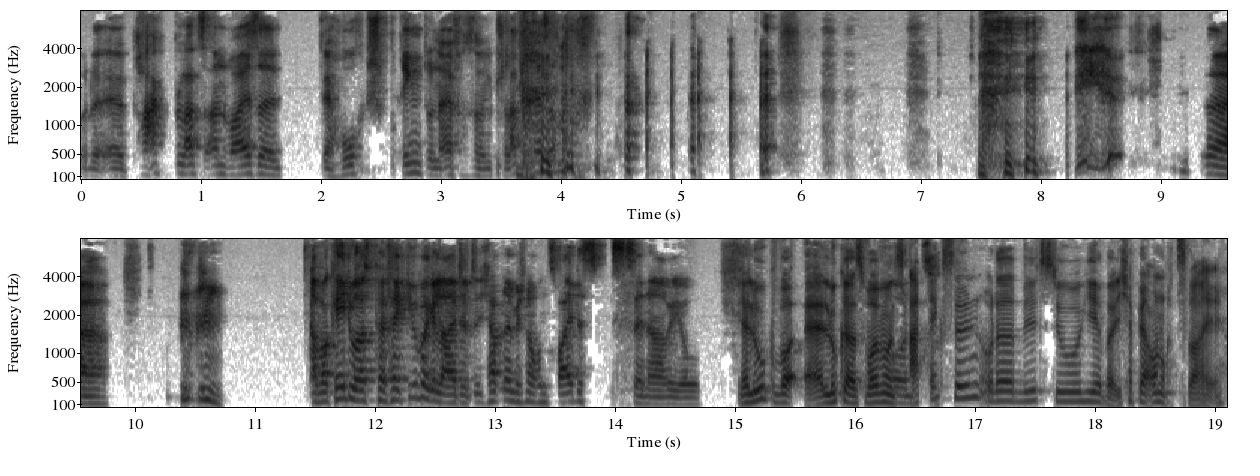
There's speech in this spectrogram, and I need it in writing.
oder, äh, Parkplatzanweiser, der hochspringt und einfach so ein Klappmesser macht? Ja. Aber okay, du hast perfekt übergeleitet. Ich habe nämlich noch ein zweites Szenario. Ja, Luke, wo, äh, Lukas, wollen wir uns Und- abwechseln oder willst du hier? Weil ich habe ja auch noch zwei.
